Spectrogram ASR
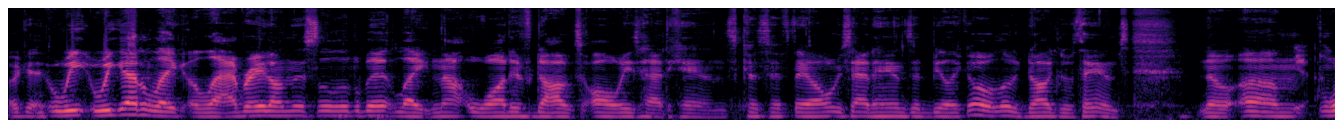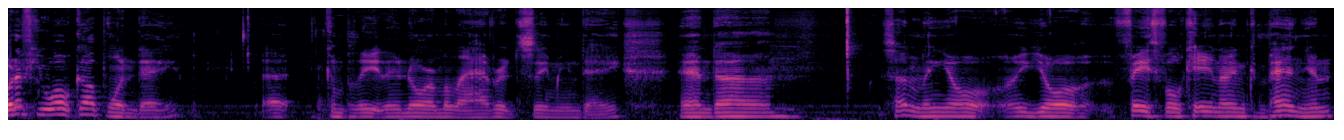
Okay, we we gotta like elaborate on this a little bit. Like, not what if dogs always had hands? Because if they always had hands, it'd be like, oh look, dogs with hands. No, um, Yeah. what if you woke up one day, a completely normal, average seeming day, and um, suddenly your your faithful canine companion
